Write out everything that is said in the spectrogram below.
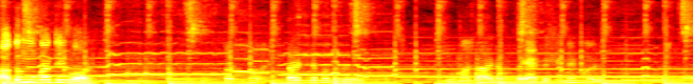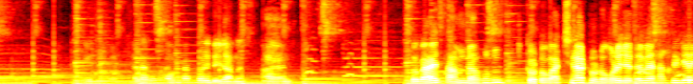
সাধন মুখার্জি ঘর। তো গাইস আমরা এখন টোটো পাচ্ছি না টোটো করে যেতে হবে এখান থেকে।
